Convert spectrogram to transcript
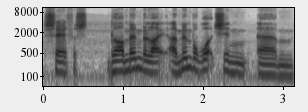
surfaced. But I remember, like, I remember watching um,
